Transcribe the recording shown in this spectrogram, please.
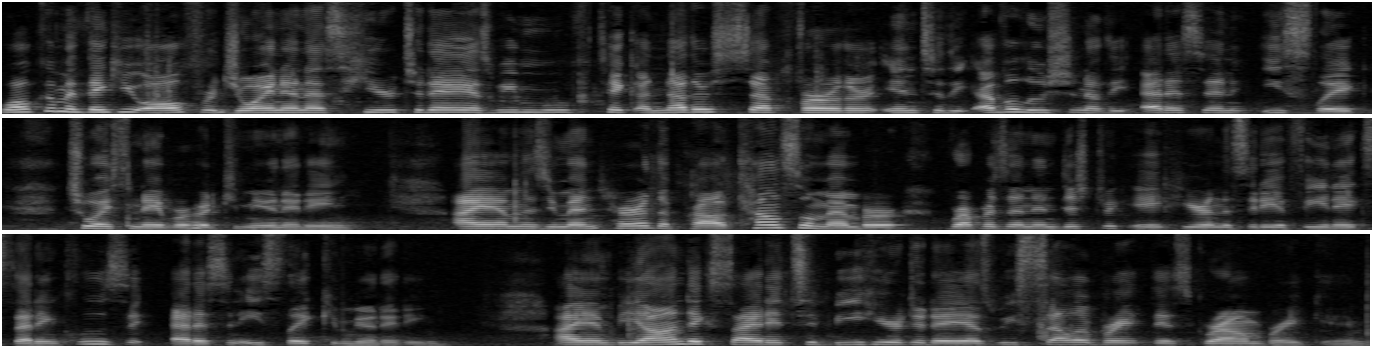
Welcome and thank you all for joining us here today as we move take another step further into the evolution of the Edison Eastlake Choice neighborhood community. I am, as you mentioned, the proud council member representing District 8 here in the city of Phoenix that includes the Edison Eastlake community. I am beyond excited to be here today as we celebrate this groundbreaking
